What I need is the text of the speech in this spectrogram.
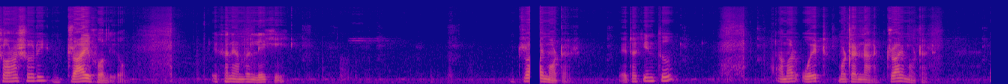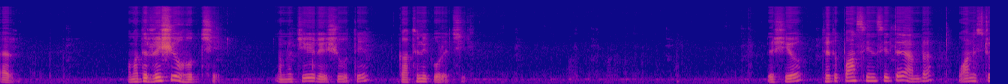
সরাসরি ড্রাই ভলিউম। এখানে আমরা লিখি, ড্রাই মোটর। এটা কিন্তু আমার ওয়েট মোটর না ড্রাই মোটর আর আমাদের রেশিও হচ্ছে, আমরা যে রেশিওতে গাঁথনি করেছি রেশিও যেহেতু পাঁচ ইঞ্চিতে আমরা ওয়ান ইস টু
